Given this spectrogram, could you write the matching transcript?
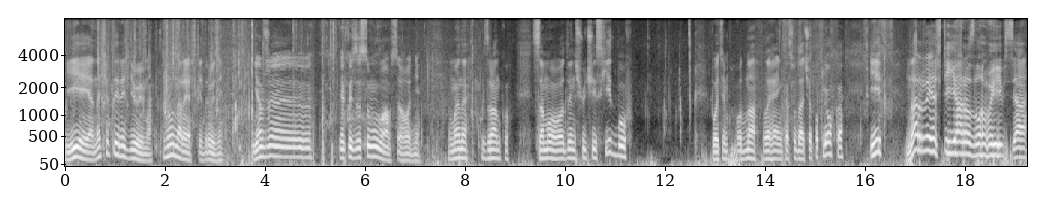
Є, на 4 дюйма. Ну, нарешті, друзі. Я вже якось засумував сьогодні. У мене зранку самого один щучий схід був. Потім одна легенька судача покльовка. І нарешті я розловився.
